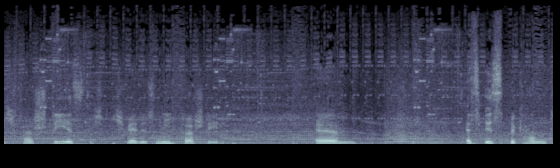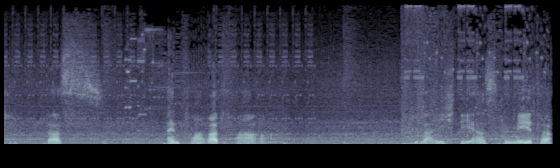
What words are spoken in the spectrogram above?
Ich verstehe es nicht. Ich werde es nie verstehen. Ähm, es ist bekannt, dass ein Fahrradfahrer vielleicht die ersten Meter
